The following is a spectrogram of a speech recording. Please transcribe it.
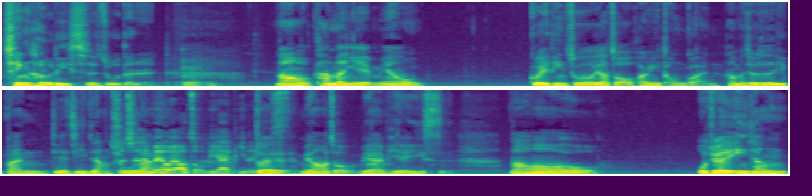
亲和力十足的人。嗯。然后他们也没有规定说要走环宇通关，他们就是一般接机这样出来，就是没有要走 VIP 的意思，对，没有要走 VIP 的意思。然后我觉得印象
